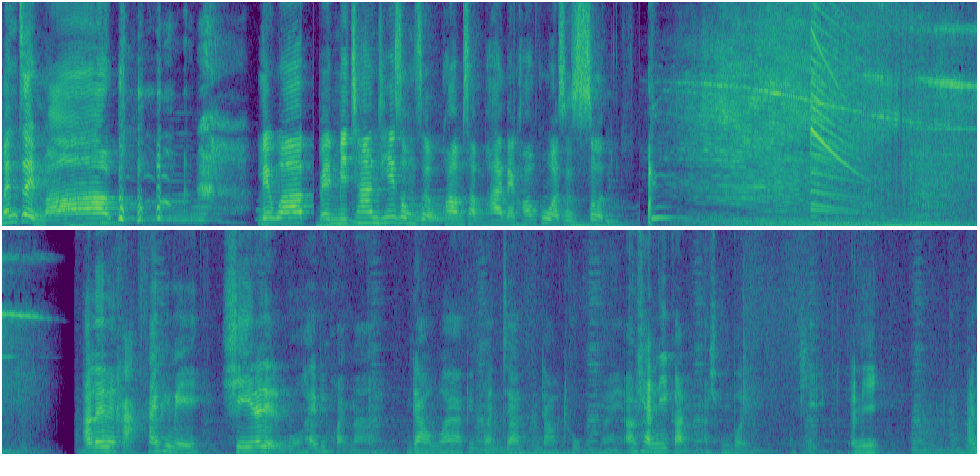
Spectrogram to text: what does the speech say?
มันใจมาก เรียกว่าเป็นมิชชั่นที่ส่งเสริมความสัมพันธ์ในครอบครัวสุดเอาเลยเลยค่ะ ให้พี่เมย์ชี้แล้วเดี๋ยวหนูให้พี่ขวัญมา เดาว่าพี่ขวัญจะเดาถูกไหม เอาชั้นนี้ก่อน เอาชั้นบน โอเค อันนี้ อัน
